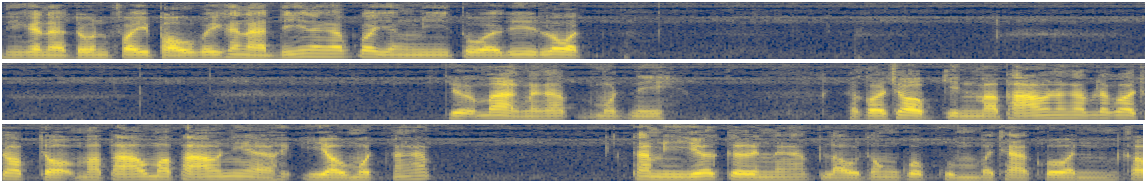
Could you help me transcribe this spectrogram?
นี่ขนาดโดนไฟเผาไปขนาดนี้นะครับ ก็ยังมีตัวที่รอด เยอะมากนะครับ มดนี้ แล้วก็ชอบกินมะพร้าวนะครับ แล้วก็ชอบเจาะมะพร้าวมะพร้าวเนี่ยเหี่ยวหมดนะครับ ถ้ามีเยอะเกินนะครับ เราต้องควบคุมประชากรเขา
